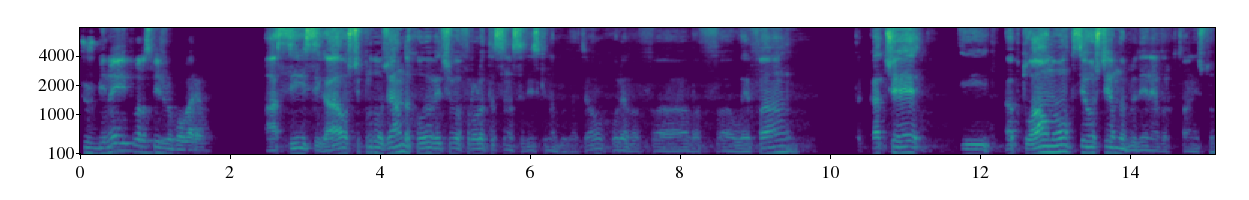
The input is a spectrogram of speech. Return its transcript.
чужбина и това да свириш в България? Аз си сега още продължавам да ходя вече в ролята си на съдийски наблюдател. Ходя в, в, в УЕФА, така че и актуално все още имам наблюдение върху това нещо.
